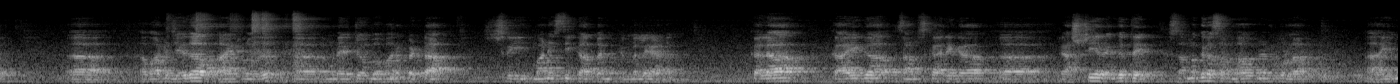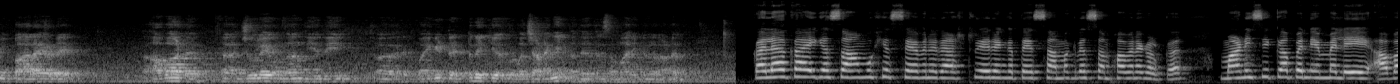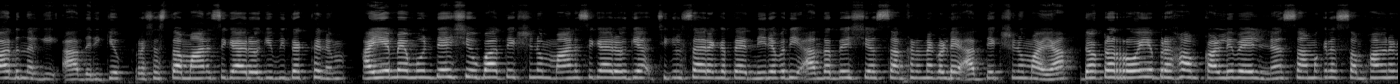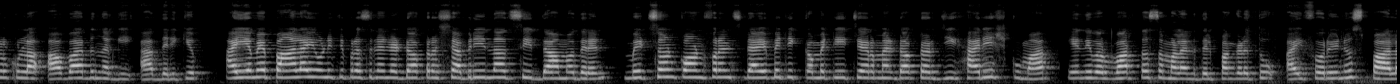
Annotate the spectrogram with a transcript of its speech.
അവാർഡ് ജേതാവ് ആയിട്ടുള്ളത് നമ്മുടെ ഏറ്റവും ബഹുമാനപ്പെട്ട Shri Mani C Kappan M L A ആണ്. കലാ കായിക സാംസ്കാരിക രാഷ്ട്രീയ രംഗത്തെ സമഗ്ര സംഭാവനകൾക്കുള്ള ഐ എം ഇ പാലായുടെ അവാർഡ് ജൂലൈ ഒന്നാം തീയതി വൈകിട്ട് എട്ടരയ്ക്ക് ഉള്ള ചടങ്ങിൽ അദ്ദേഹത്തെ സമ്മാനിക്കുന്നതാണ്. കലാകായിക സാമൂഹ്യ സേവന രാഷ്ട്രീയ രംഗത്തെ സമഗ്ര സംഭാവനകൾക്ക് Mani C M L A award നൽകി ആദരിക്കും. പ്രശസ്ത മാനസികാരോഗ്യ വിദഗ്ധനും ഐ എം എ മുൻ ദേശീയ ഉപാധ്യക്ഷനും മാനസികാരോഗ്യ ചികിത്സാ രംഗത്തെ നിരവധി അന്തർദേശീയ സംഘടനകളുടെ അധ്യക്ഷനുമായ ഡോക്ടർ റോയ് എബ്രഹാം കള്ളിവേലിന് സമഗ്ര സംഭാവനകൾക്കുള്ള അവാർഡ് നൽകി ആദരിക്കും. I M A Pala unit president doctor Sabarinath C Damodaran mid zone conference diabetic committee chairman doctor G Harish Kumar എന്നിവർ വാർത്താ സമ്മേളനത്തിൽ പങ്കെടുത്തു. I four news Pala.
